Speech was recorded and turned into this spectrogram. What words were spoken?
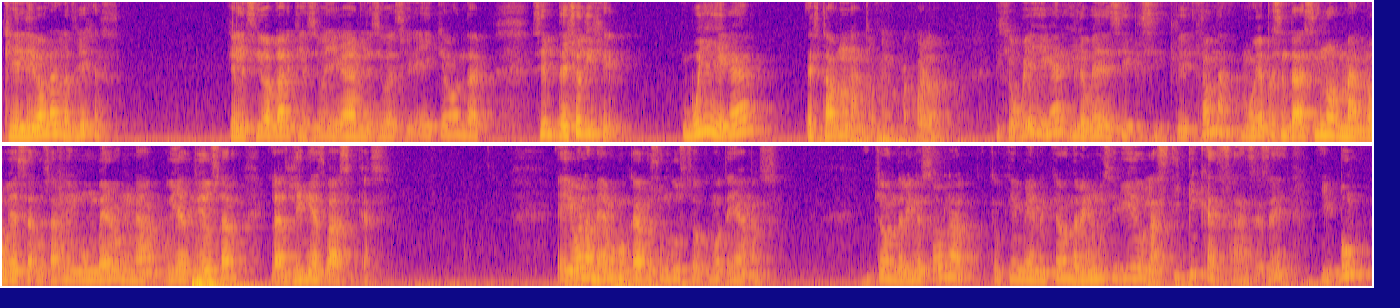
que le iba a hablar a las viejas. Que les iba a hablar, que les iba a llegar, les iba a decir, hey, ¿qué onda? Sí, de hecho dije, voy a llegar, estaba en un antro, me acuerdo Dije, voy a llegar y le voy a decir que sí, que, ¿qué onda? Me voy a presentar así normal, no voy a usar ningún verbo ni nada, voy a, usar las líneas básicas. Hey, hola, me llamo Juan Carlos, un gusto, ¿cómo te llamas? ¿Y qué onda? ¿Vienes sola? ¿Con quién viene? ¿Qué onda? ¿Viene muy seguido? Las típicas frases, ¿eh? Y ¡boom!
